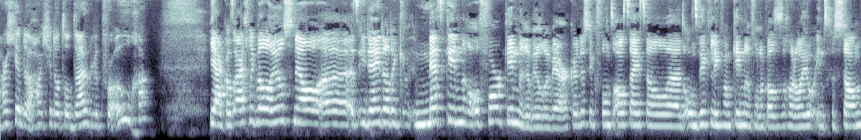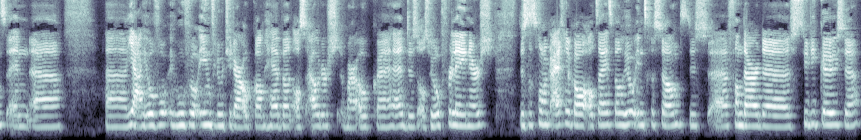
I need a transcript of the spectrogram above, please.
had, je, had je dat al duidelijk voor ogen? Ja, ik had eigenlijk wel heel snel uh, het idee dat ik met kinderen of voor kinderen wilde werken. Dus ik vond altijd al uh, de ontwikkeling van kinderen vond ik altijd gewoon heel interessant. En uh, ja, heel veel, hoeveel invloed je daarop kan hebben als ouders, maar ook hè, dus als hulpverleners. Dus dat vond ik eigenlijk al altijd wel heel interessant. Dus vandaar de studiekeuze.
